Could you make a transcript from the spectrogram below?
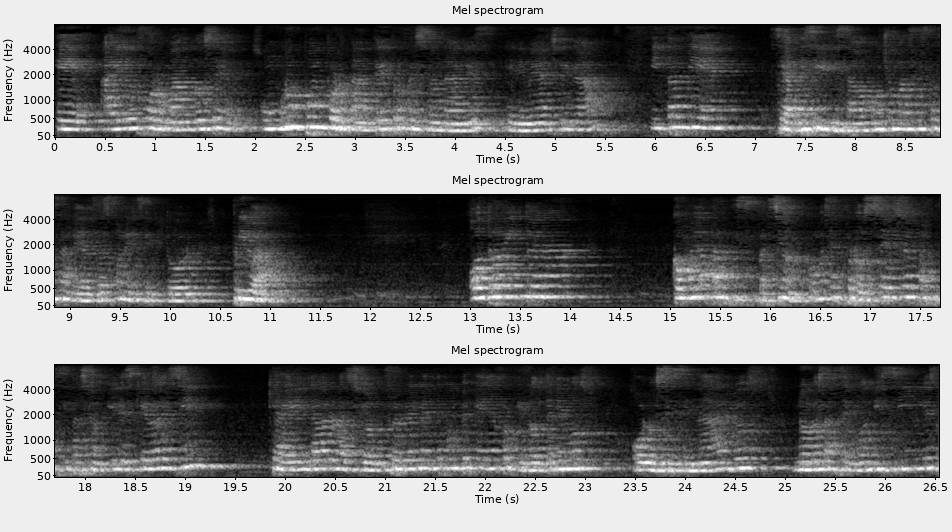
Eh, ha ido formándose un grupo importante de profesionales en MHGA y también se han visibilizado mucho más estas alianzas con el sector privado. Otro hito era cómo es la participación, cómo es el proceso de participación. Y les quiero decir que ahí la valoración fue realmente muy pequeña porque no tenemos o los escenarios, no los hacemos visibles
